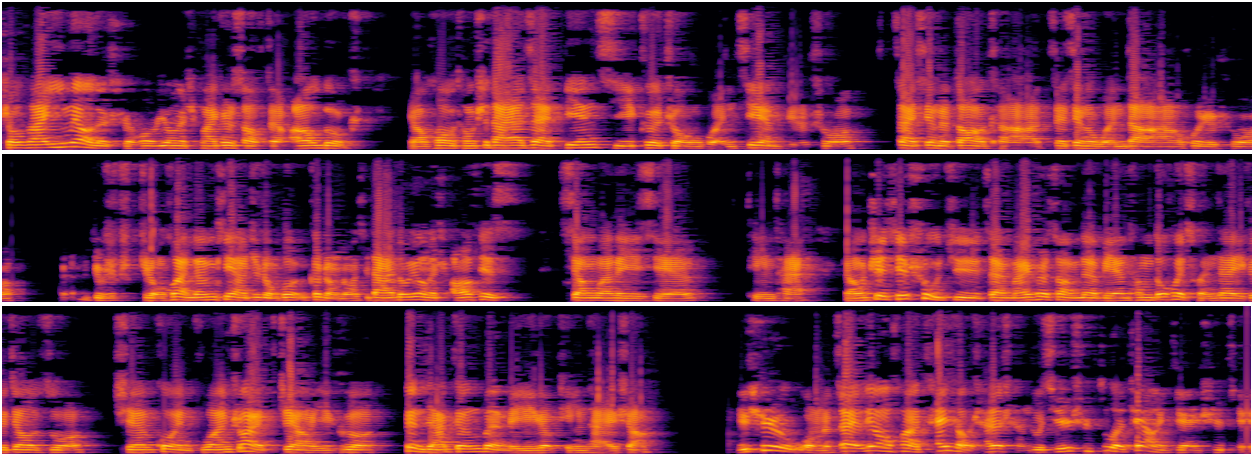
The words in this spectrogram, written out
收发 email 的时候用的是 Microsoft 的 Outlook，然后同时大家在编辑各种文件，比如说在线的 Doc 啊，在线的文档啊，或者说就是这种幻灯片啊，这种各各种东西，大家都用的是 Office 相关的一些平台。然后这些数据在 Microsoft 那边，他们都会存在一个叫做 SharePoint、OneDrive 这样一个更加根本的一个平台上。于是我们在量化开小差的程度，其实是做这样一件事情：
